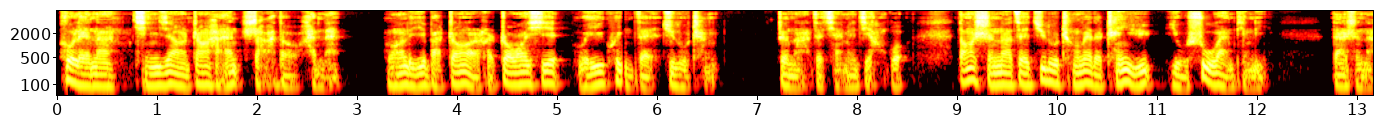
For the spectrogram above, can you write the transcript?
后来呢，秦将章邯杀到邯郸，王离把张耳和赵王歇围困在巨鹿城。这呢，在前面讲过。当时呢，在巨鹿城外的陈馀有数万兵力，但是呢，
